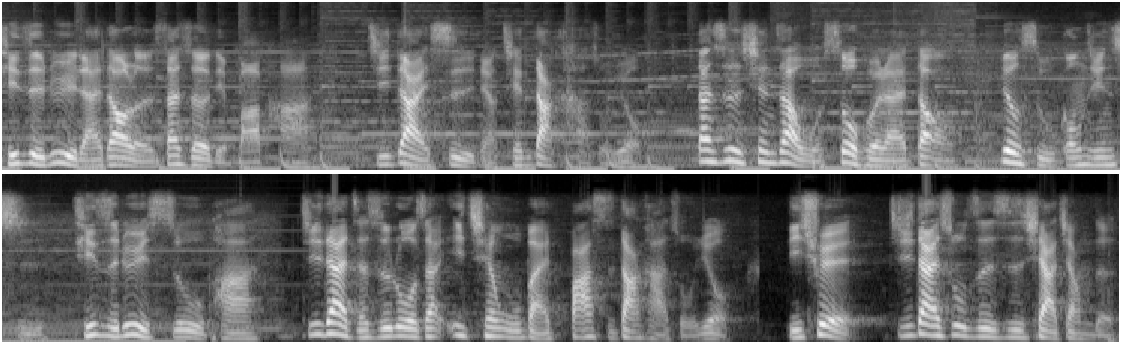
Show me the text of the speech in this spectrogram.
体脂率来到了三十二点八趴，基带是两千大卡左右。但是现在我瘦回来到六十五公斤时，体脂率十五趴，基带则是落在一千五百八十大卡左右。的确，基带数字是下降的。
